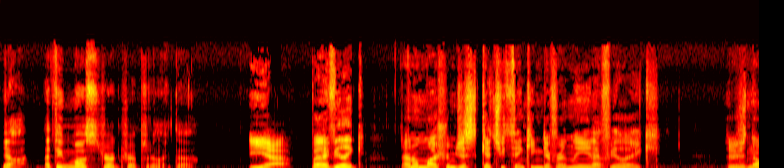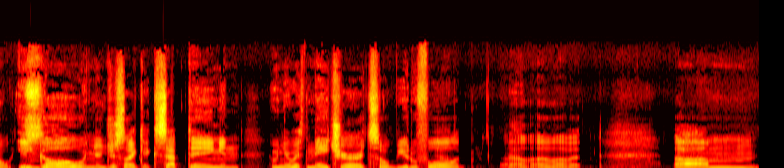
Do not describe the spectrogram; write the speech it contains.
yeah, I think most drug trips are like that. Yeah, but I feel like I don't know. Mushroom just gets you thinking differently, and I feel like there's no ego, and you're just like accepting, and when you're with nature, it's so beautiful. I, I love it. Um,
